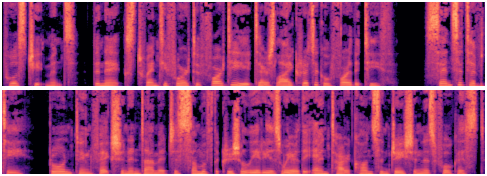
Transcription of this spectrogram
Post treatment, the next 24 to 48 hours lie critical for the teeth. Sensitivity, prone to infection and damage is some of the crucial areas where the entire concentration is focused.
